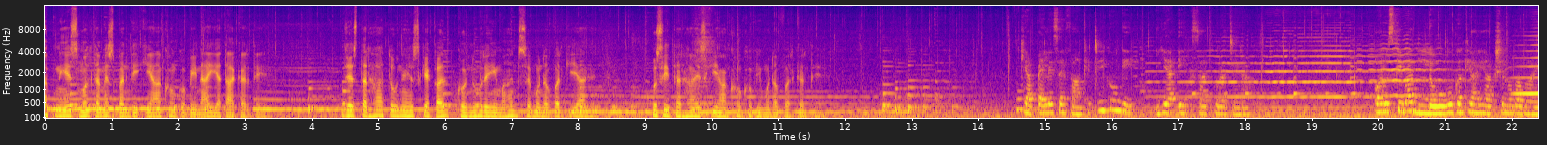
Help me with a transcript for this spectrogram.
अपनी इस मुलतमस बंदी की आँखों को बिनाई अता कर दे जिस तरह तूने इसके कल्ब को नूर ईमान से मुनवर किया है, उसी तरह इसकी आँखों को भी मुनवर कर दे क्या पहले सिर्फ़ आँखें ठीक होंगी या एक साथ पूरा चेहरा? और उसके बाद लोगों का क्या रिएक्शन होगा भाई?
